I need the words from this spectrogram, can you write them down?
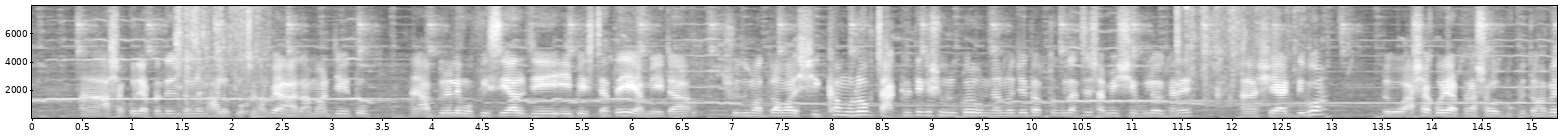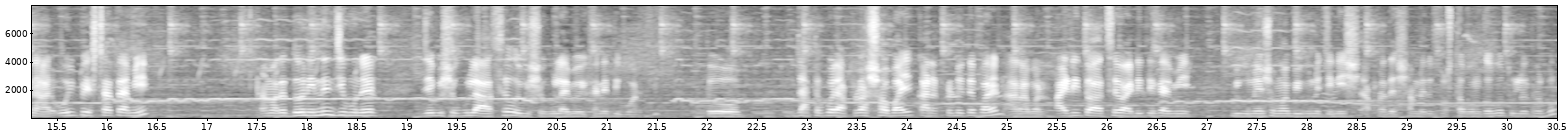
আশা করি আপনাদের জন্য ভালো কিছু হবে। আর আমার যেহেতু আব্দুল আলিম অফিসিয়াল যে এই পেজটাতে আমি এটা শুধুমাত্র আমার শিক্ষামূলক চাকরি থেকে শুরু করে অন্যান্য যে তথ্যগুলো আছে, আমি সেগুলো এখানে শেয়ার দিব। তো আশা করি আপনারা সব উপকৃত হবেন। আর ওই পেজটাতে আমি আমাদের দৈনন্দিন জীবনের যে বিষয়গুলো আছে, ওই বিষয়গুলো আমি ওইখানে দিব আর কি। তো যাতে করে আপনারা সবাই কানেক্টেড হতে পারেন। আর আমার আইডি তো আছে আইডি থেকে আমি বিভিন্ন সময় বিভিন্ন জিনিস আপনাদের সামনে উপস্থাপন করব, তুলে ধরবো।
